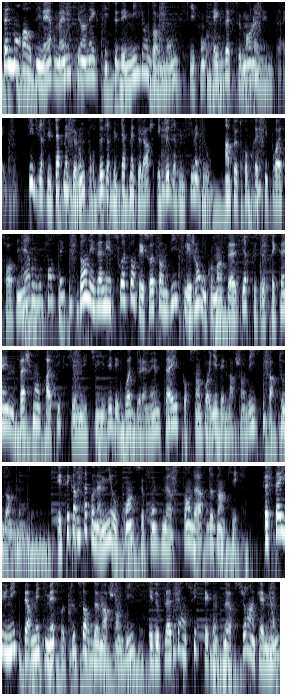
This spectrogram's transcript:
tellement ordinaire même qu'il en existe des millions dans le monde qui font exactement la même taille. 6,4 mètres de long pour 2,4 mètres de large et 2,6 mètres de haut. Un peu trop précis pour être ordinaire, vous pensez? Dans les années 60 et 70, les gens ont commencé à se dire que ce serait quand même vachement pratique si on utilisait des boîtes de la même taille pour s'envoyer des marchandises partout dans le monde. Et c'est comme ça qu'on a mis au point ce conteneur standard de 20 pieds. Cette taille unique permet d'y mettre toutes sortes de marchandises et de placer ensuite ces conteneurs sur un camion,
